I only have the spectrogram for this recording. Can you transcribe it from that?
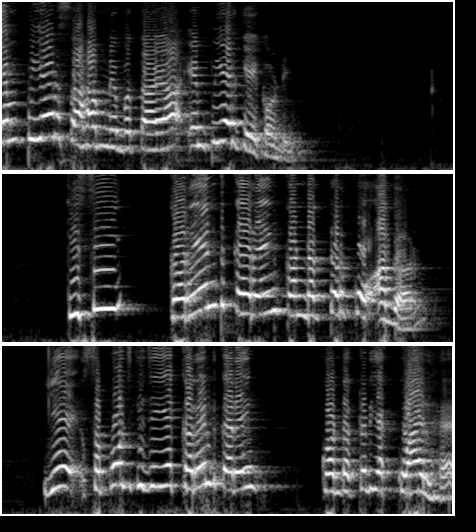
एम्पियर साहब ने बताया, एम्पियर के अकॉर्डिंग किसी करेंट कंडक्टर को अगर ये सपोज़ कीजिए ये करंट कैरिंग कंडक्टर या क्वाइल है,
